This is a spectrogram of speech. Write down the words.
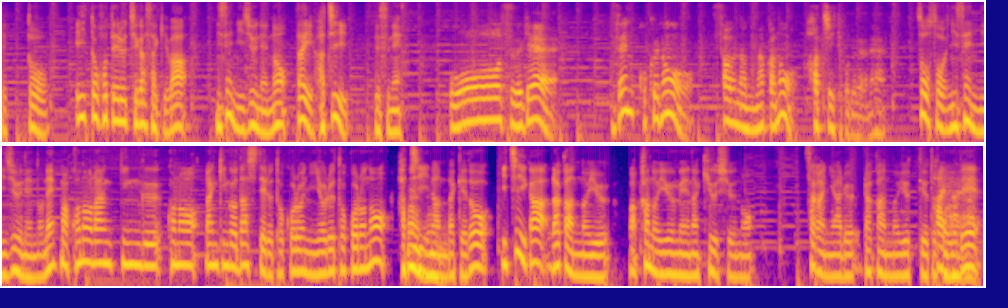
えっとエイトホテル茅ヶ崎は2020年の第8位ですね。おー、すげえ。全国のサウナの中の8位ってことだよね。そうそう2020年のね、まあ、このランキングこのランキングを出してるところによるところの8位なんだけど、1位が羅漢の湯、まあ、かの有名な九州の佐賀にある羅漢の湯っていうところで、はいはいはい。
